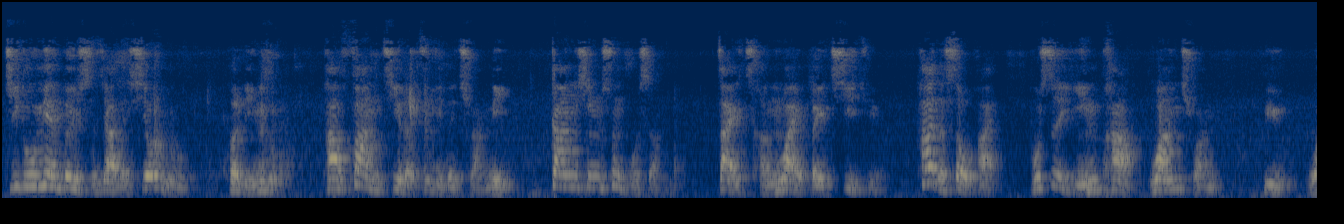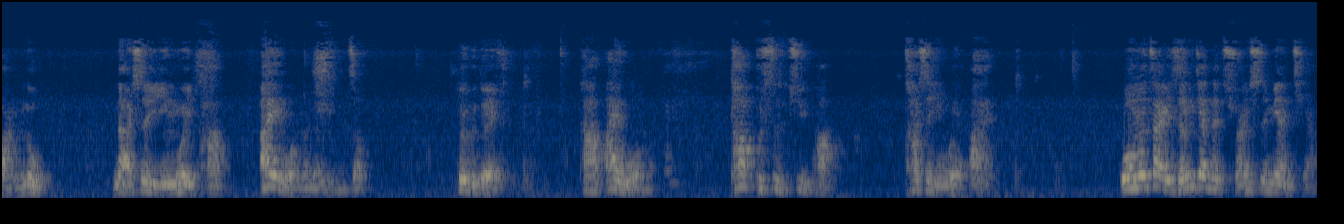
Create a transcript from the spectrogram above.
基督面对十架的羞辱和凌辱，他放弃了自己的权利，甘心顺服神，在城外被弃绝。他的受害不是因怕王权与玩怒，乃是因为他爱我们的民众，对不对？他爱我们，他不是惧怕，他是因为爱。我们在人间的权势面前，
